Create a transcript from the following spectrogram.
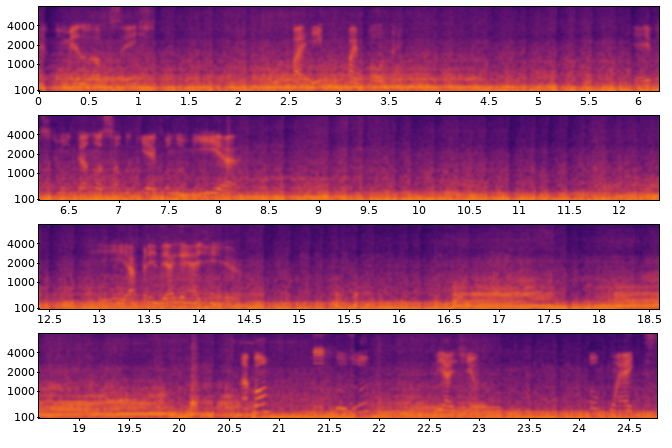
Recomendo a vocês. O Pai Rico, Pai Pobre. E aí vocês vão ter a noção do que é economia, aprender a ganhar dinheiro. Tá bom? Uzu, viadinho, pão com eggs.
